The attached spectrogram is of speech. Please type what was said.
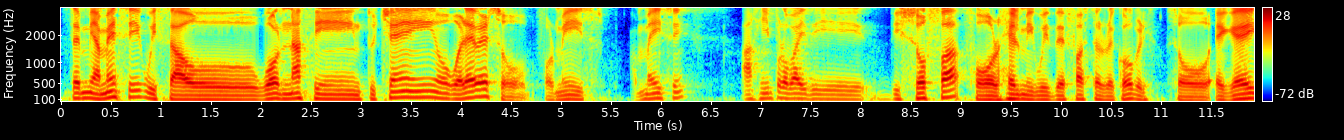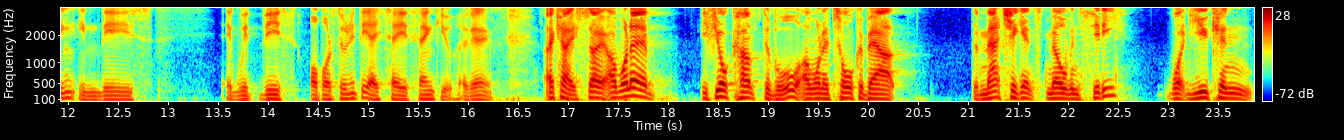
sent me a message without want nothing to change or whatever. So for me it's amazing. And he provided the, the sofa for help me with the faster recovery. So again in this with this opportunity i say thank you again. Okay, so I want to, if you're comfortable, I want to talk about the match against Melbourne City, what you can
